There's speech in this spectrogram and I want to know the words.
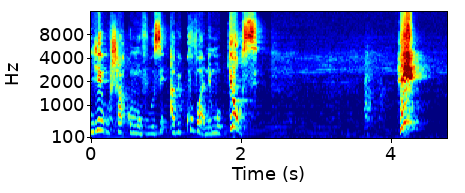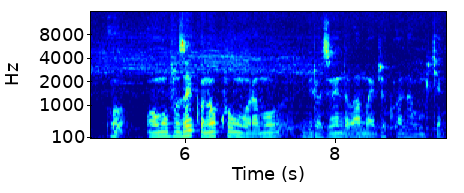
ngiye gushaka umuvuzi abikuvanemo byose. Muvuzi ariko no kunkuramo ibirozi wenda bampaye byo kuba nta umukene.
